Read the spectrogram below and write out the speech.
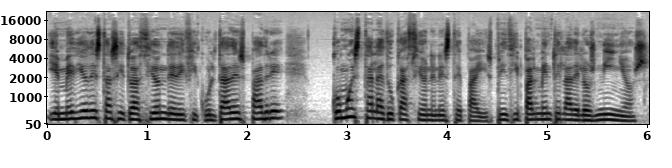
Y en medio de esta situación de dificultades, padre, ¿cómo está la educación en este país, principalmente la de los niños?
